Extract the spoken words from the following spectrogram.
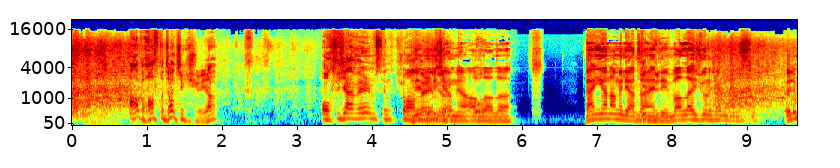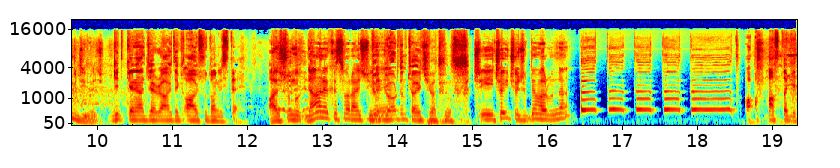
abi hasta can çekişiyor ya. Oksijen verir misin? Şu an Ne veremiyorum. ya Allah Allah. Ben yan ameliyathanedeyim. Vallahi hiç uğraşamayacağım. Öyle mi diyor hocam? Git genel cerrahideki Aysu'dan iste. Ayşu mu? Ne alakası var? Dün ya? gördüm çay içiyordunuz. Ç- çay çocuk ne var bunda? Ah, hasta gitti.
